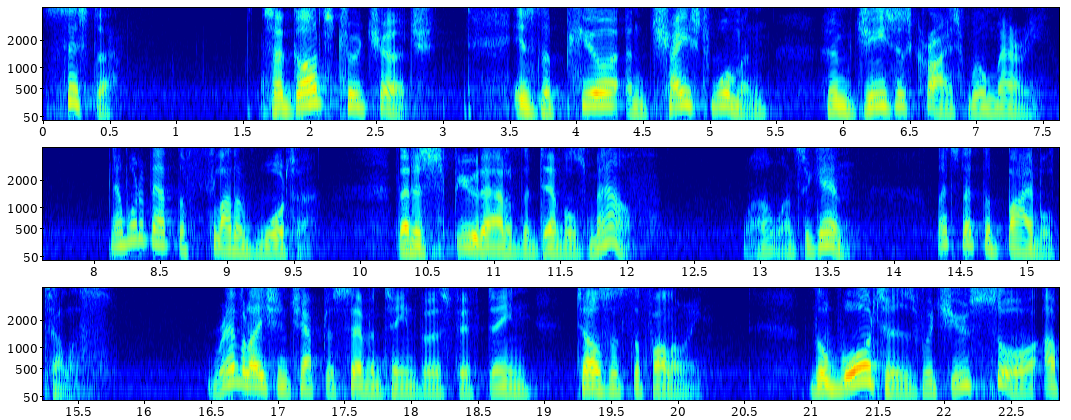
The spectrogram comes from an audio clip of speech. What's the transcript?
sister. So God's true church is the pure and chaste woman whom Jesus Christ will marry. Now, what about the flood of water that is spewed out of the devil's mouth? Well, once again, let's let the Bible tell us. Revelation chapter 17, verse 15, tells us the following the waters which you saw are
